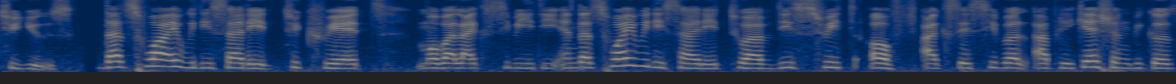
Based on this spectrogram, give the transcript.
to use. That's why we decided to create mobile accessibility and that's why we decided to have this suite of accessible application because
